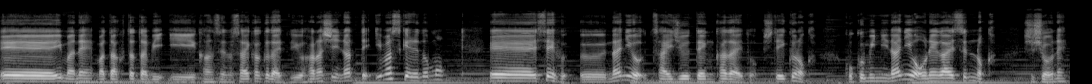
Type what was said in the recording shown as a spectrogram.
えー、今ね、また再び感染の再拡大という話になっていますけれども、えー、政府、何を最重点課題としていくのか、国民に何をお願いするのか、首相ね、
